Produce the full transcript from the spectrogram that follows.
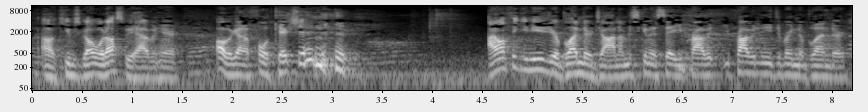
That's this place. Oh, it keeps going. What else do we have in here? Oh, we got a full kitchen. I don't think you needed your blender, John. I'm just gonna say you probably you probably need to bring the blender.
